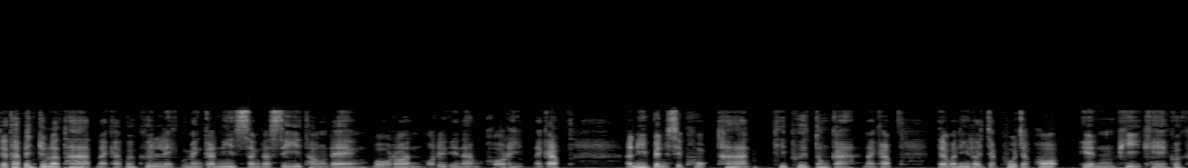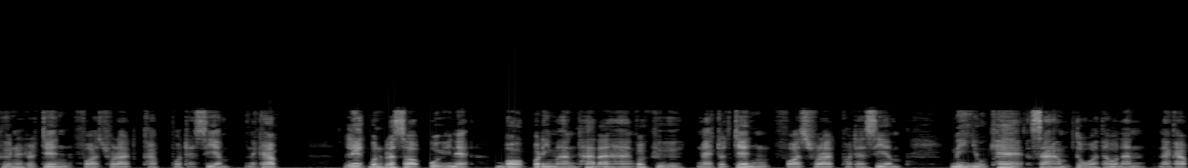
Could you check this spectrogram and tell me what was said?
แต่ถ้าเป็นจุลธาตุนะครับก็คือเหล็กแมงกานีสสังกะสีทองแดงโบรอนโมลิดีนัมคลอรีนนะครับอันนี้เป็น 16 ธาตุที่พืชต้องการนะครับ แต่วันนี้เราจะพูดเฉพาะ NPK ก็คือไนโตรเจนฟอสฟอรัสกับโพแทสเซียมนะครับเลขบนกระสอบปุ๋ยเนี่ยบอกปริมาณธาตุอาหารก็คือไนโตรเจนฟอสฟอรัสโพแทสเซียมมีอยู่แค่ 3 ตัวเท่านั้นนะครับ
